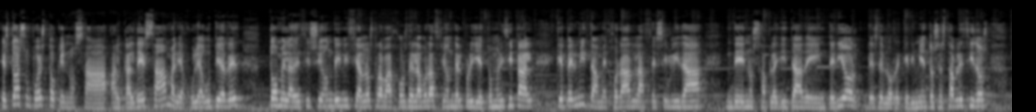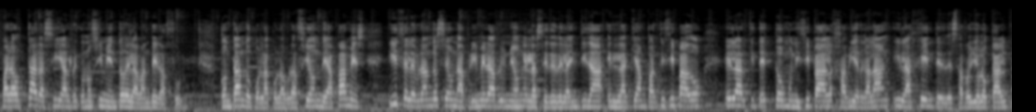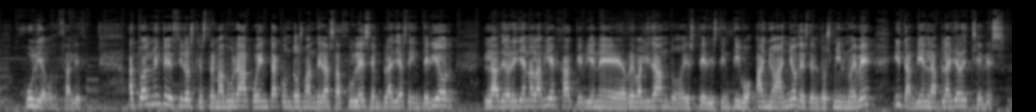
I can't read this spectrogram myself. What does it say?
Esto ha supuesto que nuestra alcaldesa, María Julia Gutiérrez, tome la decisión de iniciar los trabajos de elaboración del proyecto municipal que permita mejorar la accesibilidad de nuestra playita de interior desde los requerimientos establecidos para optar así al reconocimiento de la bandera azul, contando con la colaboración de APAMES y celebrándose una primera reunión en la sede de la entidad en la que han participado el arquitecto municipal Javier Galán y la agente de desarrollo local Julia González. Actualmente deciros que Extremadura cuenta con dos banderas azules en playas de interior, la de Orellana la Vieja, que viene revalidando este distintivo año a año desde el 2009, y también la playa de Cheles.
